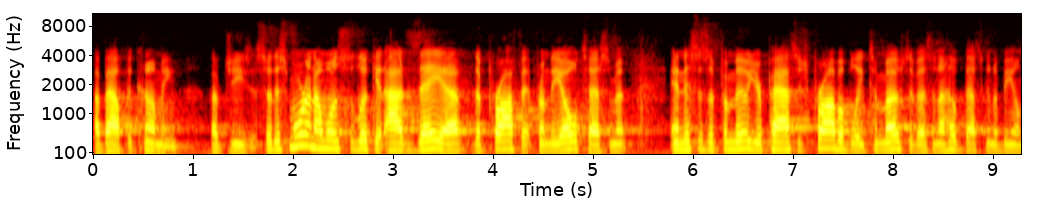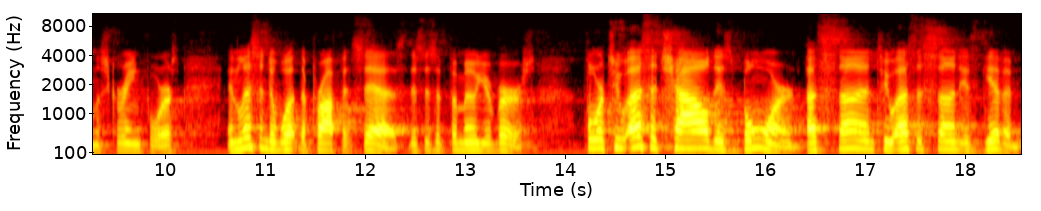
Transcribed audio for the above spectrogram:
about the coming of Jesus. So this morning I want us to look at Isaiah, the prophet from the Old Testament, and this is a familiar passage probably to most of us, and I hope that's going to be on the screen for us. And listen to what the prophet says. This is a familiar verse. For to us a child is born, a son, to us a son is given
